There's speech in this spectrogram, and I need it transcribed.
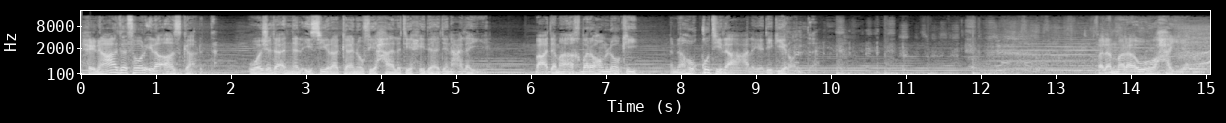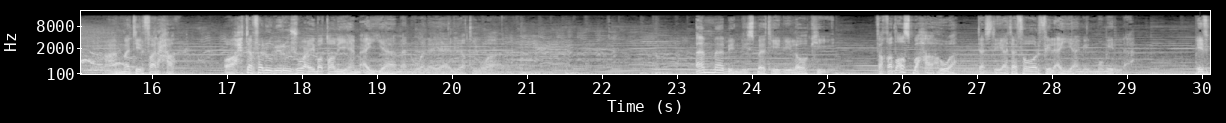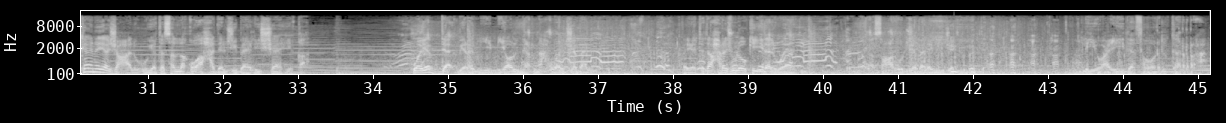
حين عاد ثور إلى آسغارد وجد أن الإسير كانوا في حالة حداد عليه بعدما أخبرهم لوكي أنه قتل على يد جيرود فلما رأوه حيا عمت الفرحة واحتفلوا برجوع بطلهم أياما وليالي طوال. أما بالنسبة للوكي فقد أصبح هو تسلية ثور في الأيام المملة إذ كان يجعله يتسلق أحد الجبال الشاهقة ويبدأ برمي ميولنر نحو الجبل. فيتدحرج لوكي إلى الوادي. يصعد الجبل من جديد ليعيد ثور الكرة.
